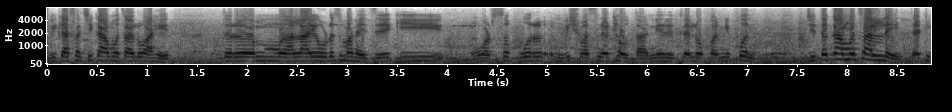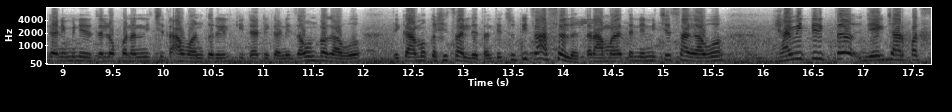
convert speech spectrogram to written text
विकासाची कामं चालू आहेत तर मला एवढंच म्हणायचं आहे की व्हॉट्सअपवर विश्वास न ठेवता निरेतल्या लोकांनी पण जिथं कामं चाललंय त्या ठिकाणी मी निरेतल्या लोकांना निश्चित आवाहन करेल की त्या ठिकाणी जाऊन बघावं ते कामं कशी चाललेत आणि ते चुकीचं असेल तर आम्हाला त्यांनी निश्चित सांगावं ह्या व्यतिरिक्त जे एक चार पाच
